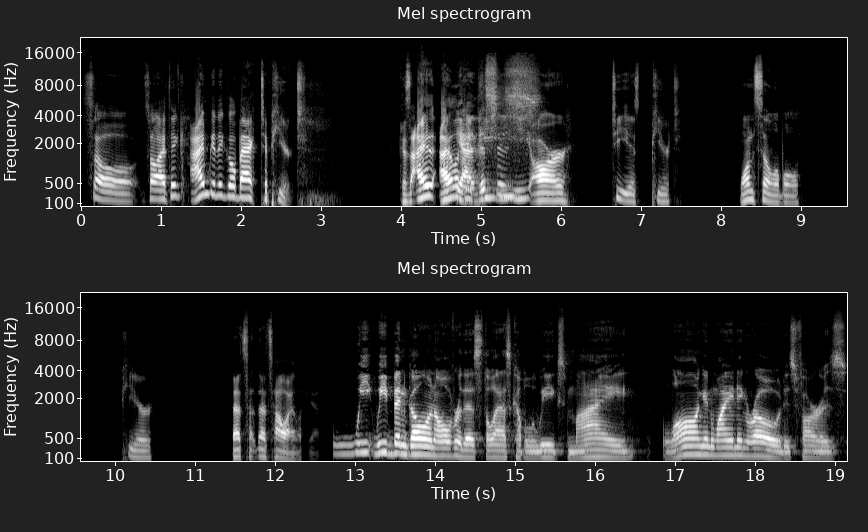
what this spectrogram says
So, so I think I'm gonna go back to Peart because I I look Yeah, at this P E is- E R T is Peart. One syllable. Peer. That's that's how I look at it. We we've been going over this the last couple of weeks. My long and winding road as far as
